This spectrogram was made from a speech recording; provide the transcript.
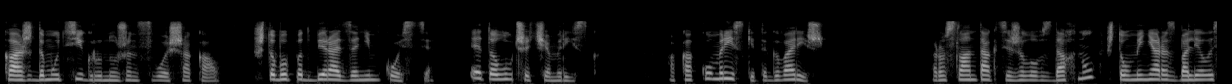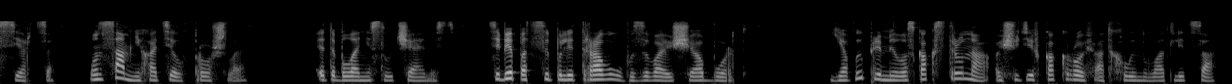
Каждому тигру нужен свой шакал, чтобы подбирать за ним кости. Это лучше, чем риск. О каком риске ты говоришь? Руслан так тяжело вздохнул, что у меня разболелось сердце. Он сам не хотел в прошлое. Это была не случайность. Тебе подсыпали траву, вызывающую аборт. Я выпрямилась, как струна, ощутив, как кровь отхлынула от лица.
